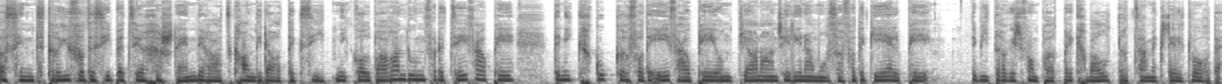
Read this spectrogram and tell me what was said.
Das sind drei von den sieben Zürcher Ständeratskandidaten Nicole Barandun von der CVP, Nick Gucker von der EVP und Diana Angelina Moser von der GLP. Der Beitrag ist von Patrick Walter zusammengestellt worden.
